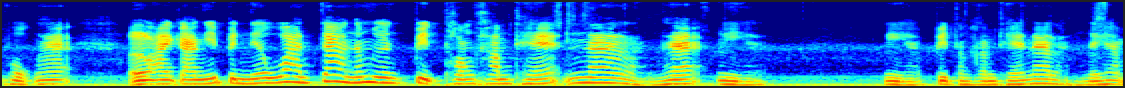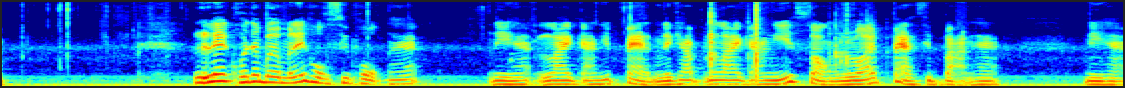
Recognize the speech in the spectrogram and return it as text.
66ฮะรายการนี้เป็นเนื้อว่านเจ้าน้ำเงินปิดทองคำแท้หน้าหลังฮะนี่ฮะนี่ครับปิดทองคำแท้หน้าหลังนะครับ เลขโค้ดนัมเบอร์หมายเลข 66ฮะนี่ฮะรายการที่ 8 นะครับ รายการนี้ 280 บาทฮะนี่ฮะ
